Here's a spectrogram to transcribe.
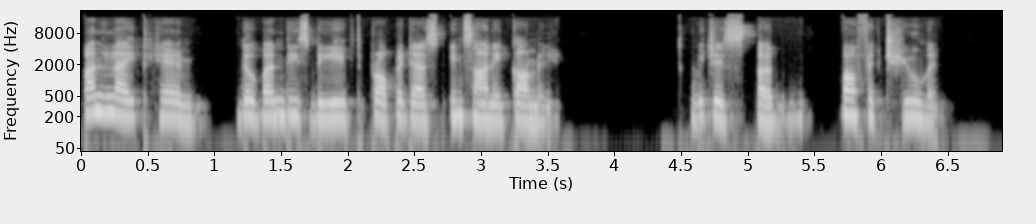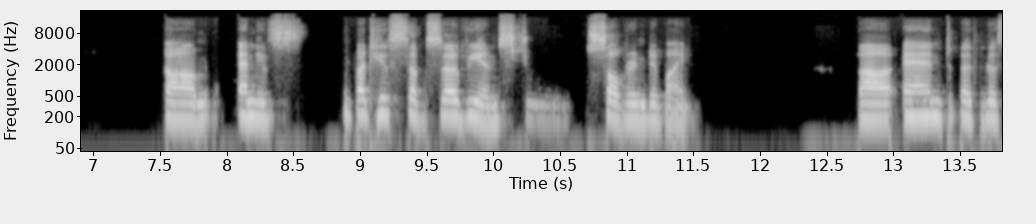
unlike him, Deobandis believed prophet as Insani Kamil, which is a perfect human. Um, and his, but his subservience to sovereign divine. Uh, and uh, the,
